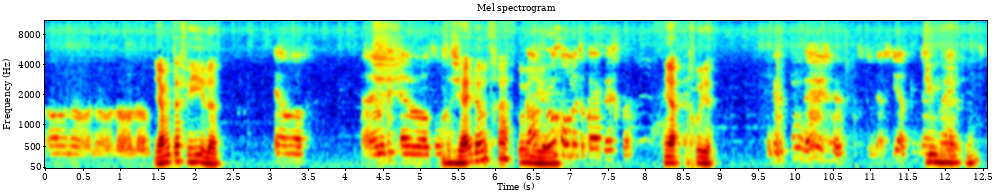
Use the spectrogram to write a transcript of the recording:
Oh no, no, no, no. Jij moet even healen. Ja, wat? Ja, maar dit hebben we wel toch. Want als jij doodgaat, Laten we oei. gewoon met elkaar vechten. Ja, goeie. Ik heb er 10.000. 10.000, ja, 10.000. Nee. 10.000.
